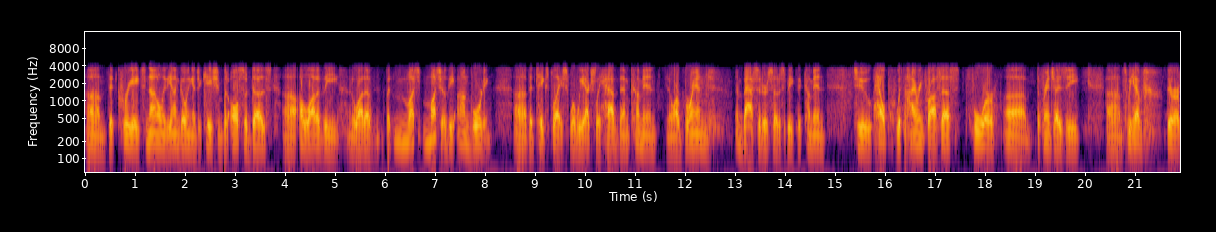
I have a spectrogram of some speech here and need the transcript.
um, that creates not only the ongoing education, but also does uh, a lot of the, a lot of, but much much of the onboarding uh, that takes place, where we actually have them come in, you know, our brand ambassadors, so to speak, that come in to help with the hiring process for um, the franchisee. Um, so we have there are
